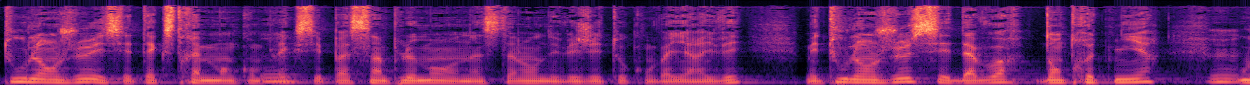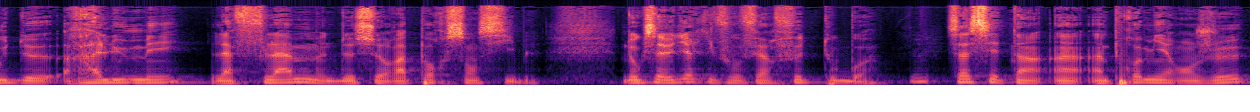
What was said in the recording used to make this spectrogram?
tout l'enjeu, et c'est extrêmement complexe, mm. c'est pas simplement en installant des végétaux qu'on va y arriver, mais tout l'enjeu, c'est d'avoir, d'entretenir mm. ou de rallumer la flamme de ce rapport sensible. Donc ça veut dire qu'il faut faire feu de tout bois. Ça, c'est un, un, un, premier enjeu.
